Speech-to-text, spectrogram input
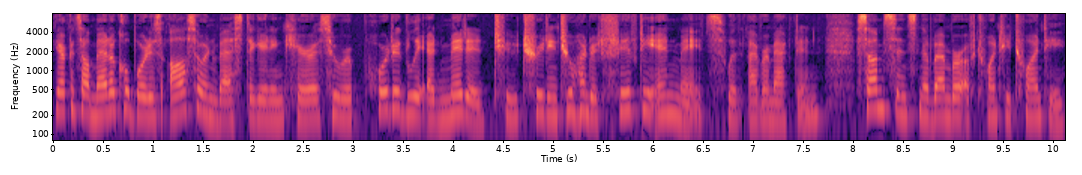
The Arkansas Medical Board is also investigating Karras, who reportedly admitted to treating 250 inmates with ivermectin, some since November of 2020.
